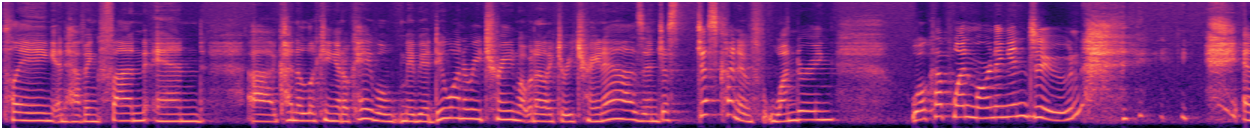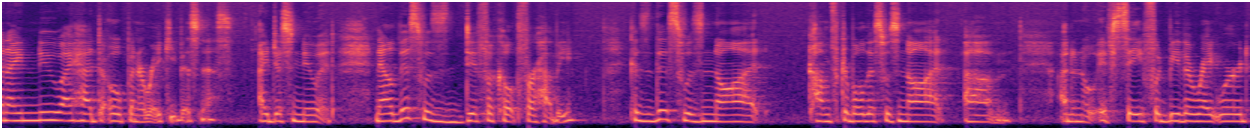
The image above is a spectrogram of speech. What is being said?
playing and having fun and uh, kind of looking at, okay, well, maybe I do want to retrain. What would I like to retrain as? And just, just kind of wondering woke up one morning in June and I knew I had to open a Reiki business. I just knew it. Now, this was difficult for hubby because this was not comfortable. This was not. Um, I don't know if safe would be the right word,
